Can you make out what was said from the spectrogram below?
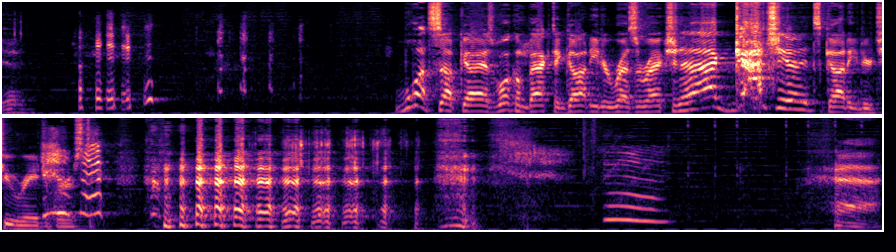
Yeah. What's up, guys? Welcome back to God Eater Resurrection. I gotcha! It's God Eater 2 Rage Burst. ha.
